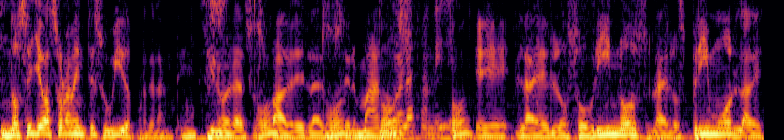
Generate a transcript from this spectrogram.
no se lleva solamente su vida por delante, sino la de sus pues, todo, padres, la de todo, sus hermanos, toda la familia. eh, la de los sobrinos, la de los primos, la de...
